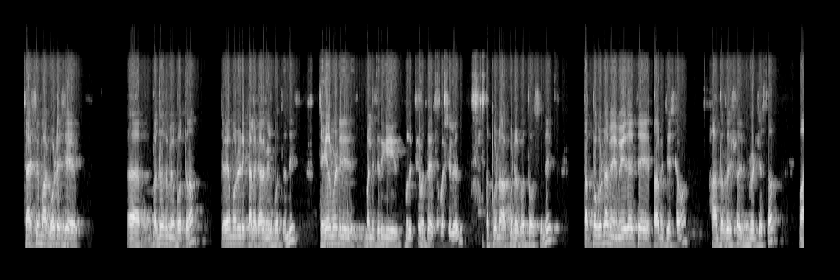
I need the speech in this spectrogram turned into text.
శాశ్వతంగా మాకు ఓటేసే ఆ, భద్రత మేము పోతున్నాం. జగన్మోహన్ రెడ్డి కళకాలం వెళ్ళిపోతుంది జగన్మోహన్ రెడ్డి మళ్ళీ తిరిగి ముఖ్యమంత్రి సమస్య లేదు. తప్పకుండా ఆ కుటుంబ ప్రభుత్వం వస్తుంది. తప్పకుండా మేము ఏదైతే ప్రామిస్ చేశామో ఆంధ్రప్రదేశ్లో ఇంప్లిమెంట్ చేస్తాం. మా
